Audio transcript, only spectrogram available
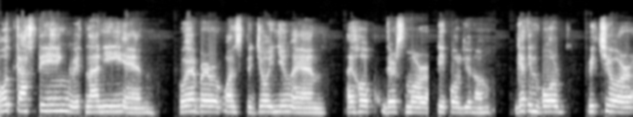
podcasting with Nani and whoever wants to join you. And I hope there's more people, you know, get involved with your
